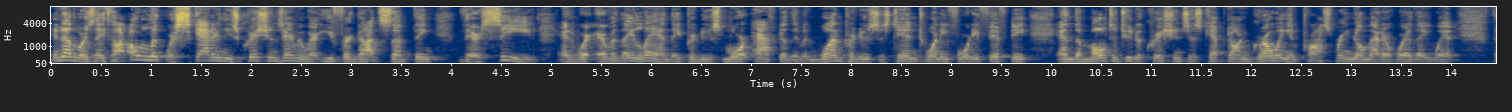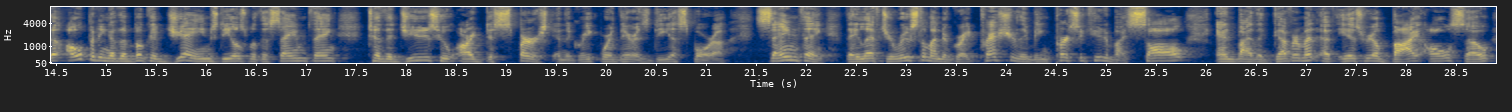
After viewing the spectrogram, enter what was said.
In other words, they thought, oh, look, we're scattering these Christians everywhere. You forgot something. Their seed. And wherever they land, they produce more after them. And one produces 10, 20, 40, 50. And the multitude of Christians just kept on growing growing and prospering no matter where they went. The opening of the book of James deals with the same thing to the Jews who are dispersed. And the Greek word there is diaspora. Same thing. They left Jerusalem under great pressure. They're being persecuted by Saul and by the government of Israel, by also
